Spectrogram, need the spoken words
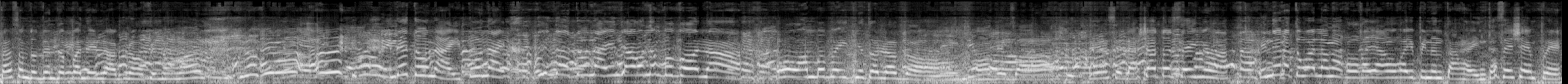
Tapos ang gaganda pa nila. Grabe naman. Grabe. Ay, hindi, tunay. Tunay. Hindi, tunay. Hindi ako nang bobola. Oo, oh, ang babait niyo talaga. Oh, diba? Ayan sila. Shoutout sa inyo ha. Hindi, natuwa lang ako kaya ako kayo pinuntahin. Kasi syempre,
